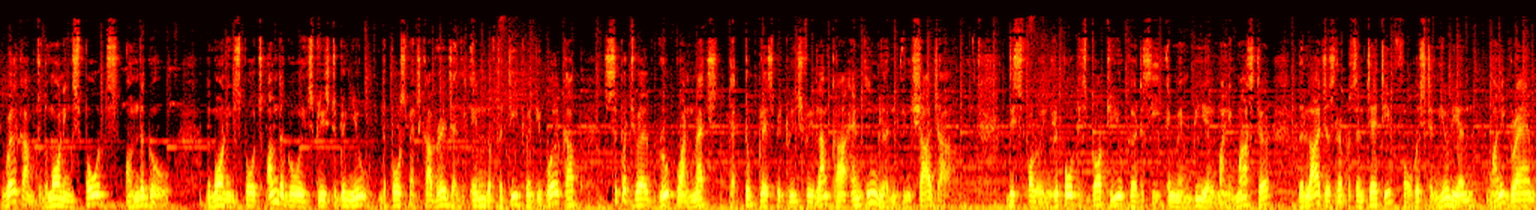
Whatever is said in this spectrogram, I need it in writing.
Welcome to the Morning Sports on the Go. The Morning Sports on the Go is pleased to bring you the post match coverage at the end of the T20 World Cup Super 12 Group 1 match that took place between Sri Lanka and England in Sharjah. This following report is brought to you courtesy MMBL Money Master, the largest representative for Western Union, MoneyGram,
